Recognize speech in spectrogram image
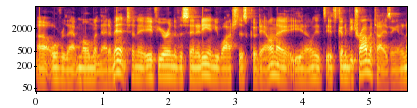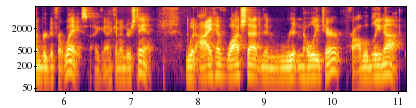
Uh, over that moment, that event, and if you're in the vicinity and you watch this go down, I, you know, it's, it's going to be traumatizing in a number of different ways. I, I can understand. Would I have watched that and then written Holy Terror? Probably not.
